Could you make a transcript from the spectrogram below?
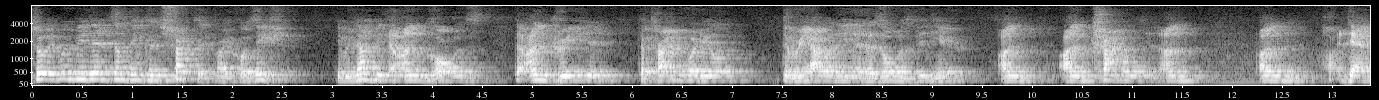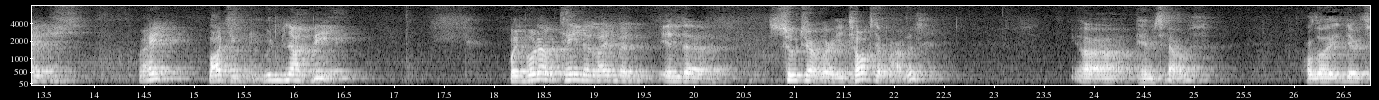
So it would be then something constructed by causation. It would not be the uncaused, the uncreated, the primordial, the reality that has always been here, un, untrammeled and un, undamaged, right? Logically, would not be. When Buddha attained enlightenment in the sutra where he talks about it uh, himself, although there's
